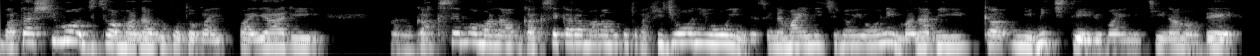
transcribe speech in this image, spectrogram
私も実は学ぶことがいっぱいありあの学生も学ぶ学生から学ぶことが非常に多いんですよね毎日のように学びがに満ちている毎日なので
